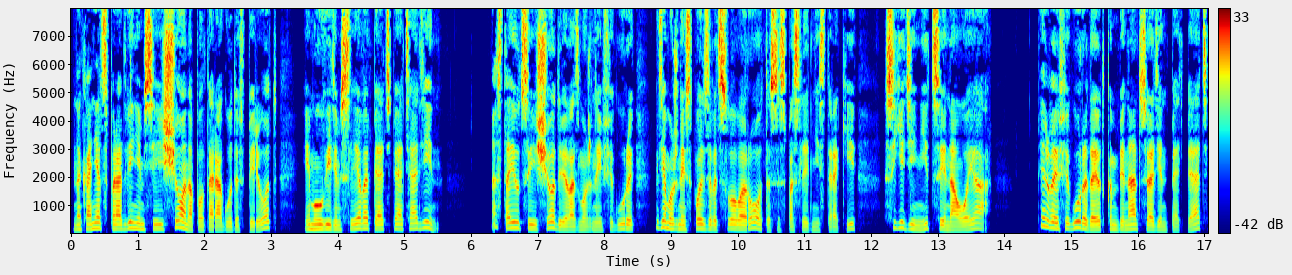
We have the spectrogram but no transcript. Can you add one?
Наконец продвинемся еще на полтора года вперед, и мы увидим слева 5, 5, 1. Остаются еще две возможные фигуры, где можно использовать слово «ротос» из последней строки с единицей на О и А. Первая фигура дает комбинацию 1-5-5,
